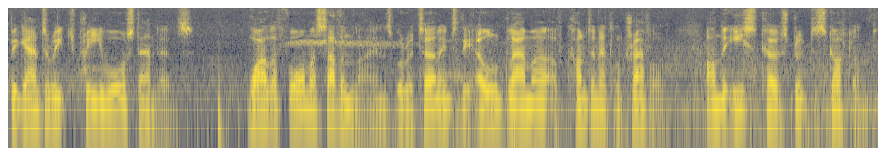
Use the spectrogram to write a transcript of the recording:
began to reach pre-war standards. While the former southern lines were returning to the old glamour of continental travel, on the east coast route to Scotland,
